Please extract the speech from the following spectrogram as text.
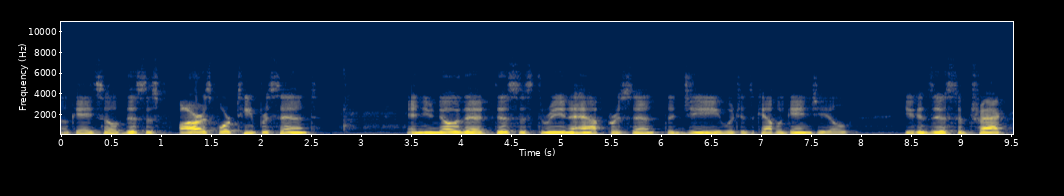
Okay, so this is R is 14%, and you know that this is 3.5%, the G, which is the capital gains yield. You can just subtract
